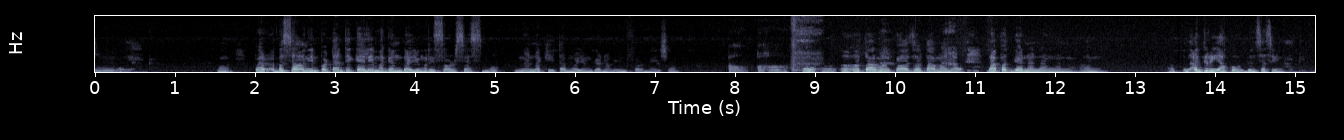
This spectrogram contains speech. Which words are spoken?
Mm. Kaya oh, pero basta ang importante, Kelly, maganda yung resources mo na nakita mo yung gano'ng information. Oh, uh-huh. Oo, oo, tama ka. So, tama na. Dapat gano'n ang ano, ang ah, agree ako dun sa sinabi mo.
